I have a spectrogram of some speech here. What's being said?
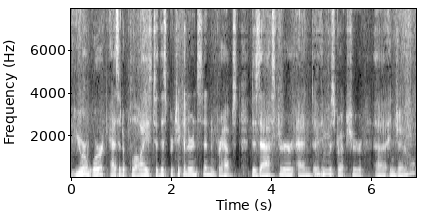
your work as it applies to this particular incident and perhaps disaster and uh, mm-hmm. infrastructure uh, in general?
